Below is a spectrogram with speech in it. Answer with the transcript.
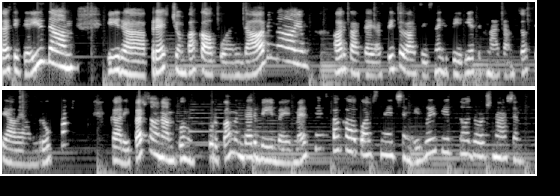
saistītie izdevumi ir uh, preču un pakalpojumu dāvinājumi ārkārtējās situācijas negatīvi ietekmētām sociālajām grupām kā arī personām, kuru, kuru pamatdarbība ir medicīnas pakalpojumu sniegšana, izglītības nodrošināšana,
